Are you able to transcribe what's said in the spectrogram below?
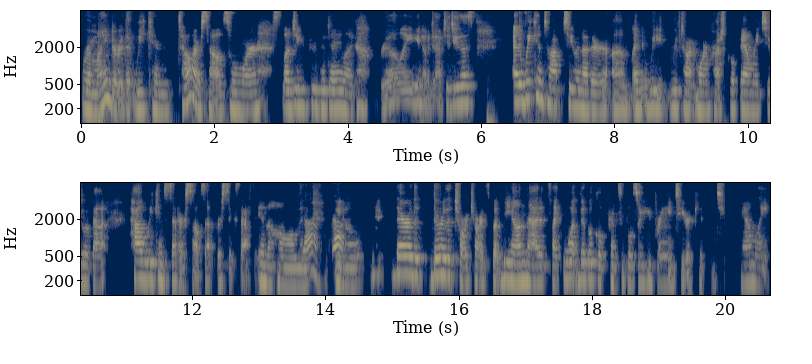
reminder that we can tell ourselves when we're sludging through the day like really? You know do i have to do this? And we can talk to another um, and we we've talked more in practical family too about how we can set ourselves up for success in the home and yeah, yeah. you know there are the there are the chore charts but beyond that it's like what biblical principles are you bringing to your kids and to your family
